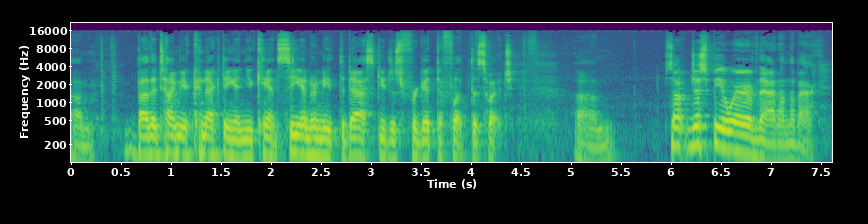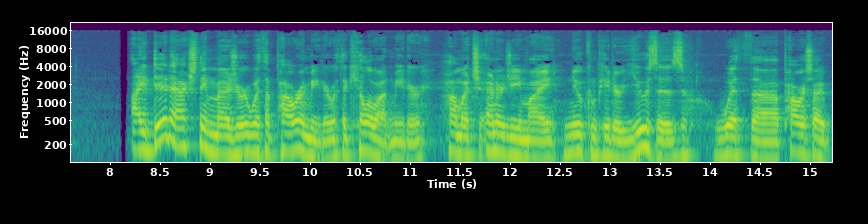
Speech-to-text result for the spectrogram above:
Um, by the time you're connecting and you can't see underneath the desk, you just forget to flip the switch. Um, so just be aware of that on the back. I did actually measure with a power meter, with a kilowatt meter, how much energy my new computer uses with the power supply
